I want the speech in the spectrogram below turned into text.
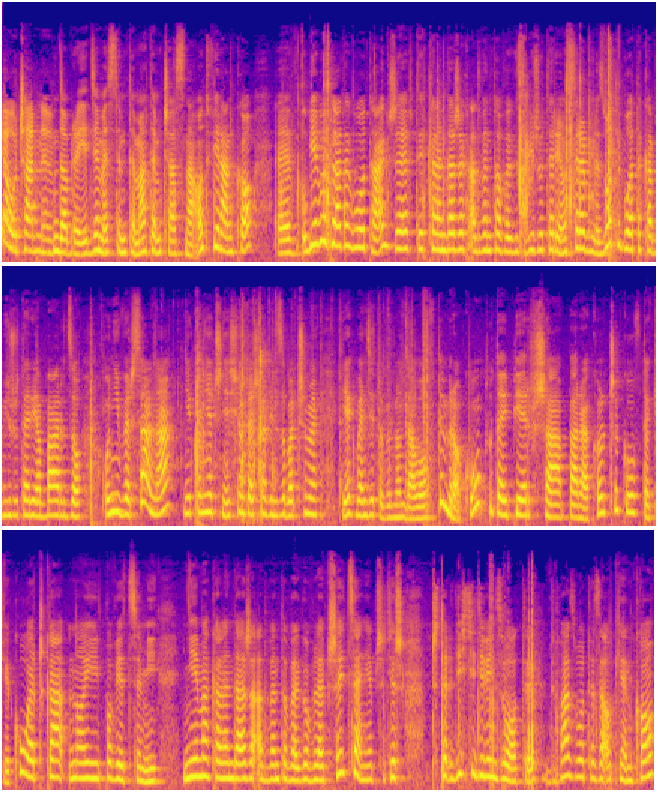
biało-czarnym. Dobra, jedziemy z tym tematem. Czas na otwieranko. E, W ubiegłych latach było tak, że w tych kalendarzach adwentowych z biżuterią srebrny złoty była taka biżuteria bardzo uniwersalna, niekoniecznie świąteczna, więc zobaczymy jak będzie to wyglądało w tym roku. Tutaj pierwsza para kolczyków, takie kółeczka, no i powiedzcie mi, nie ma kalendarza adwentowego w lepszej cenie, przecież 49 zł, 2 zł za okienko,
